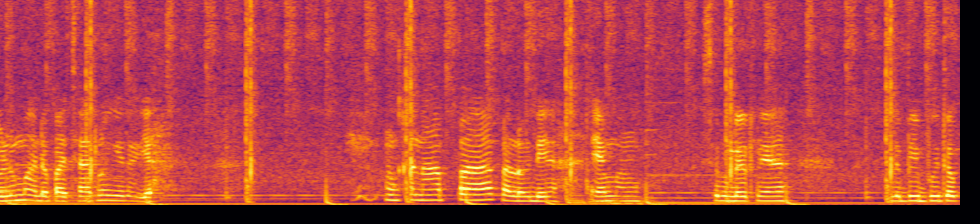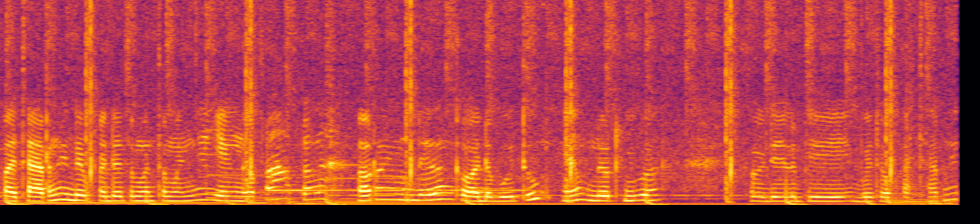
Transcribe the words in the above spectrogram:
Dulu mah ada pacar lu gitu. Ya emang kenapa kalau dia emang sebenarnya lebih butuh pacarnya daripada teman-temannya ya nggak apa-apa lah. Orang yang datang kalau ada butuh ya menurut gua. Kalau dia lebih butuh pacarnya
